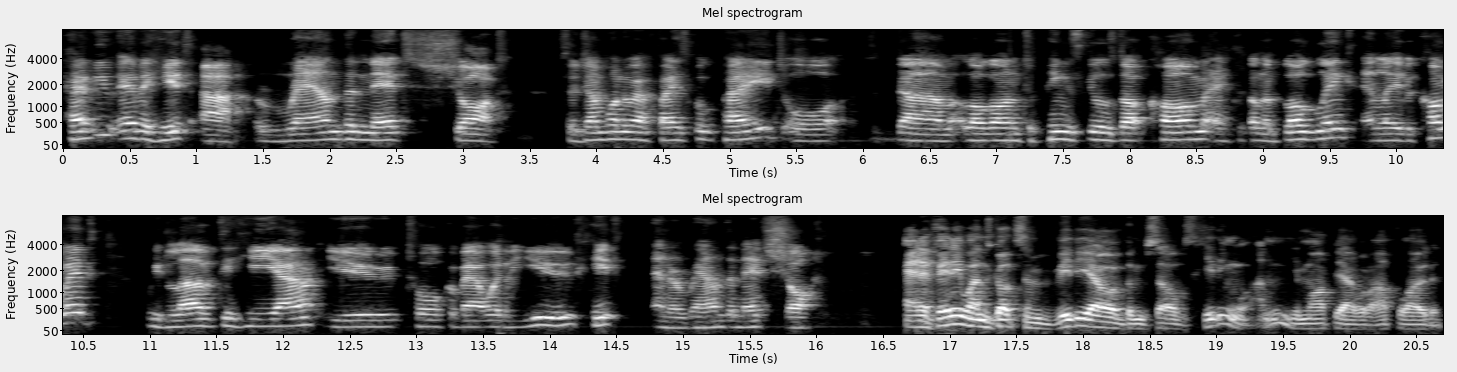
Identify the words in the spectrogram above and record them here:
Have you ever hit a round the net shot? So jump onto our Facebook page or um, log on to pingskills.com and click on the blog link and leave a comment. We'd love to hear you talk about whether you've hit an around the net shot. And if anyone's got some video of themselves hitting one, you might be able to upload it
